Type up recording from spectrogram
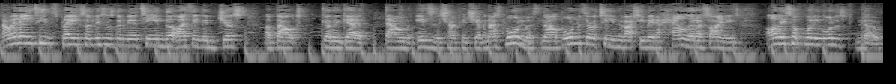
Now in 18th place, and this is going to be a team that I think are just about going to get down into the Championship, and that's Bournemouth. Now, Bournemouth are a team who've actually made a hell load of signings. Are they top quality ones? No.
